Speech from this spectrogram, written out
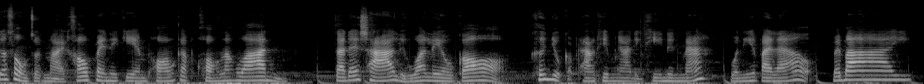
จะส่งจดหมายเข้าไปในเกมพร้อมกับของรางวัล จะได้ช้าหรือว่าเร็วก็ ขึ้นอยู่กับทางทีมงานอีกทีหนึ่งนะ วันนี้ไปแล้ว บ๊ายบาย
